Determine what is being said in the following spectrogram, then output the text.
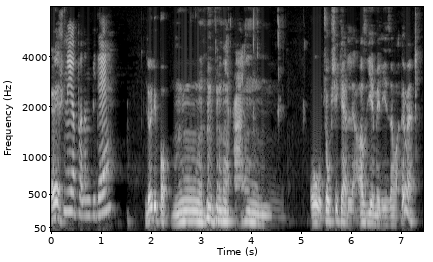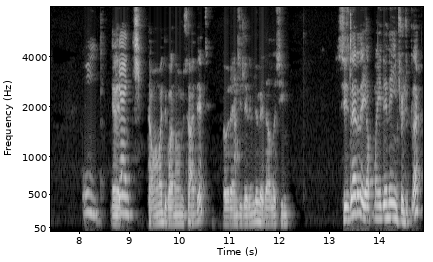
Evet. Şunu yapalım bir de. Lollipop. Hmm. Oo, çok şekerli. Az yemeliyiz ama değil mi? Evet. iğrenç. Tamam hadi bana müsaade et. Öğrencilerimle vedalaşayım. Sizler de yapmayı deneyin çocuklar.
